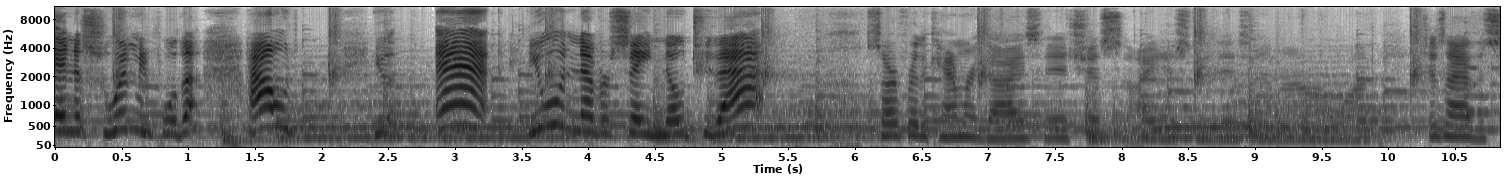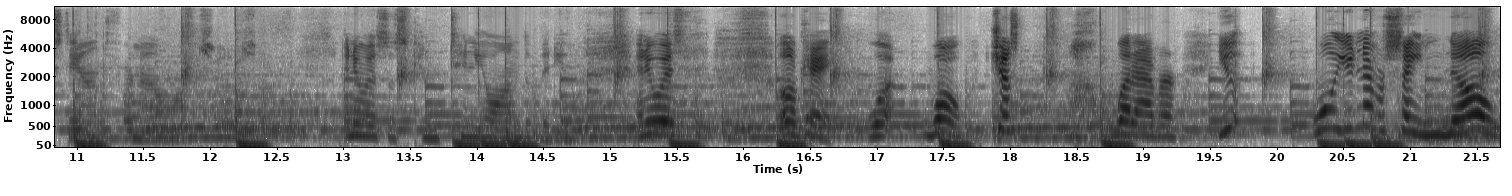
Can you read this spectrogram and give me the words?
and a swimming pool. That how you eh, you would never say no to that. Sorry for the camera, guys. It's just I just do this and I don't know why. Just I have a stand for now on. So sorry. Anyways, let's continue on the video. Anyways, okay. What? Whoa, just whatever. You. Well, you never say no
